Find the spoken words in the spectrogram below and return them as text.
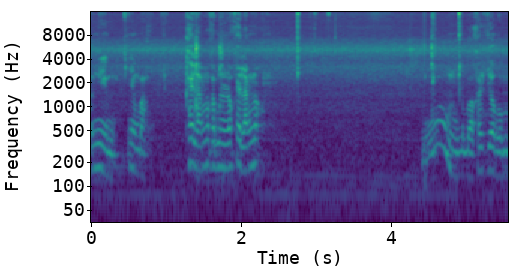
อันนี้ยังบ่ไข่หลังเนาะครับเนาะไข่หลังเนาะอืมจะบอกไข่เจียวผม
